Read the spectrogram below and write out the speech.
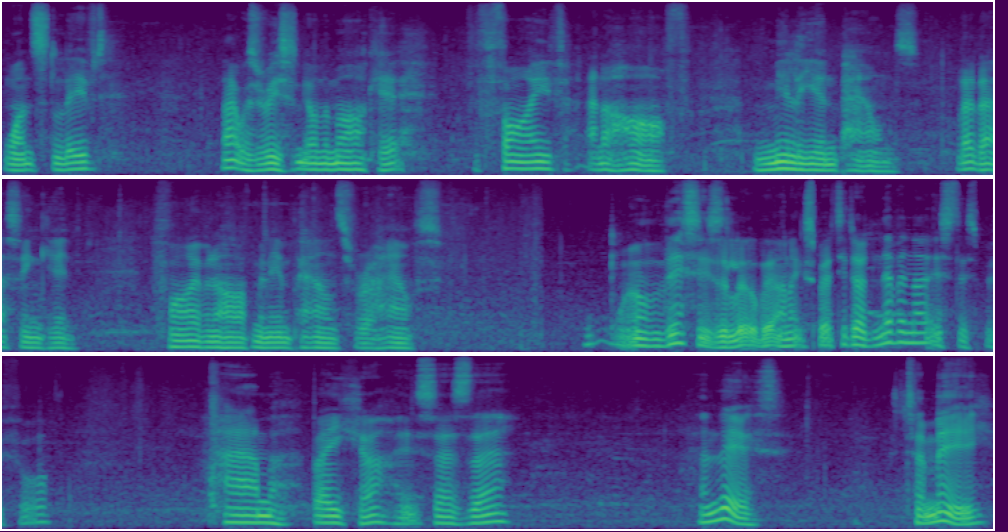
once lived, that was recently on the market for five and a half million pounds. Let that sink in. Five and a half million pounds for a house. Well, this is a little bit unexpected. I'd never noticed this before. Ham Baker, it says there. And this, to me,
